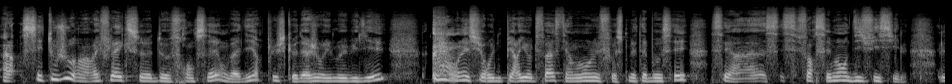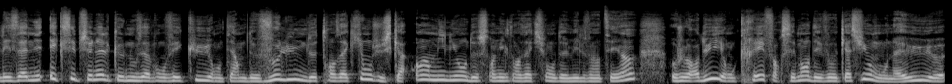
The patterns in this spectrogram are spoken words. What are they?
Alors, c'est toujours un réflexe de français, on va dire, plus que d'agent immobilier. on est sur une période faste et à un moment où il faut se mettre à bosser. C'est forcément difficile les années exceptionnelles que nous avons vécues en termes de volume de transactions, jusqu'à 1 200 000 transactions en 2021, aujourd'hui, on crée forcément des vocations. On a eu euh,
